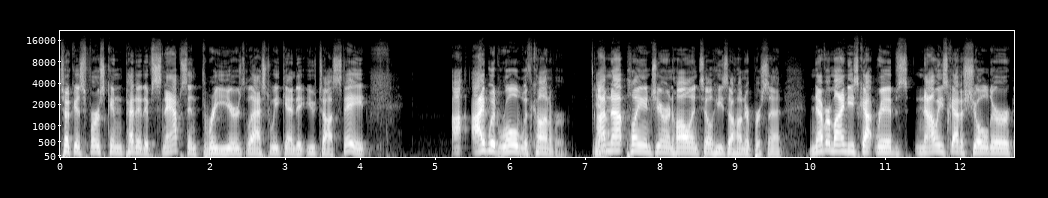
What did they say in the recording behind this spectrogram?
Took his first competitive snaps in three years last weekend at Utah State. I, I would roll with Conover. Yeah. I'm not playing Jaren Hall until he's 100%. Never mind he's got ribs. Now he's got a shoulder.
